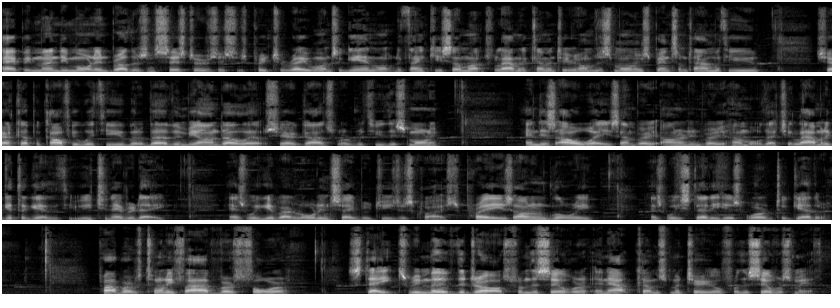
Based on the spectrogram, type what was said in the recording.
Happy Monday morning, brothers and sisters. This is Preacher Ray once again, wanting to thank you so much for allowing me to come into your home this morning, spend some time with you, share a cup of coffee with you, but above and beyond all else, share God's Word with you this morning. And as always, I'm very honored and very humble that you allow me to get together with you each and every day as we give our Lord and Savior Jesus Christ praise, honor, and glory as we study His Word together. Proverbs 25, verse 4 states Remove the dross from the silver, and out comes material for the silversmith.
